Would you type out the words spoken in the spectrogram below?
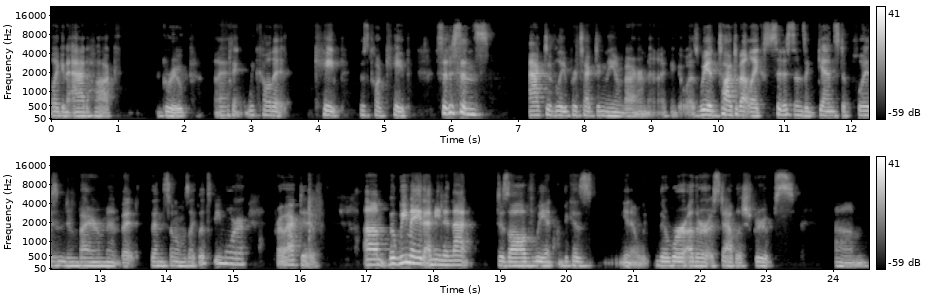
like an ad hoc group. I think we called it cape it was called cape citizens actively protecting the environment i think it was. We had talked about like citizens against a poisoned environment but then someone was like let's be more proactive. Um, but we made i mean in that dissolved we because you know there were other established groups um,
